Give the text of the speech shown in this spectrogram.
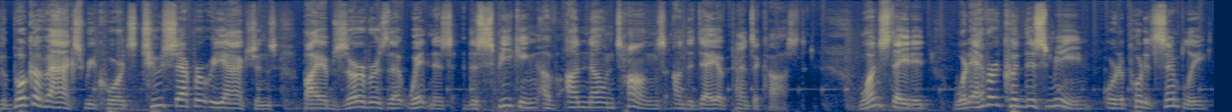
The book of Acts records two separate reactions by observers that witnessed the speaking of unknown tongues on the day of Pentecost. One stated, Whatever could this mean? Or to put it simply,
